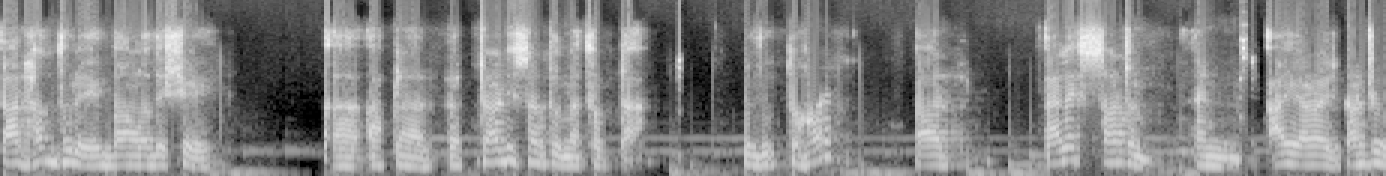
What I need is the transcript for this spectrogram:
তার হাত ধরে বাংলাদেশে আপনার স্টাডি সার্কেল মেথডটা প্রযুক্ত হয়। আর Alex Sarton and IRI country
